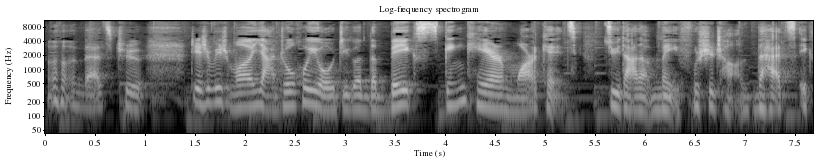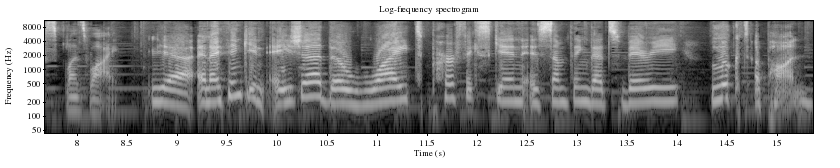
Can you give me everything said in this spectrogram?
That's true，这也是为什么亚洲会有这个 the big skincare market 巨大的美肤市场。That explains why。 yeah, and I think in Asia, the white perfect skin is something that's very looked upon.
